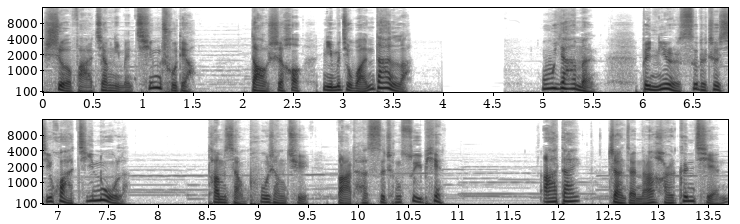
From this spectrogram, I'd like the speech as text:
设法将你们清除掉，到时候你们就完蛋了。乌鸦们被尼尔斯的这席话激怒了，他们想扑上去把它撕成碎片。阿呆。站在男孩跟前，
